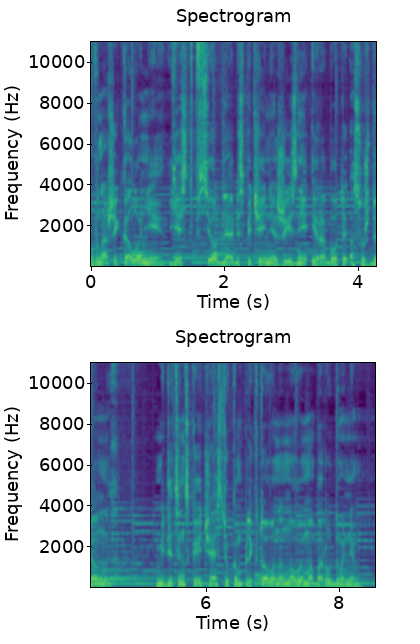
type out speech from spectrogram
В нашей колонии есть все для обеспечения жизни и работы осужденных. Медицинская часть укомплектована новым оборудованием.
